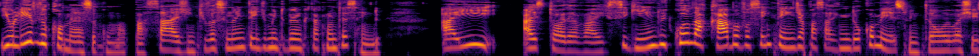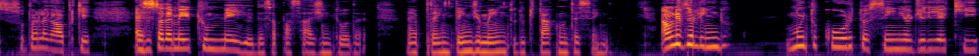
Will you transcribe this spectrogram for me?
E o livro começa com uma passagem que você não entende muito bem o que está acontecendo. Aí a história vai seguindo e quando acaba você entende a passagem do começo. Então eu achei isso super legal, porque essa história é meio que o meio dessa passagem toda, né, para entendimento do que está acontecendo. É um livro lindo, muito curto assim, eu diria que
